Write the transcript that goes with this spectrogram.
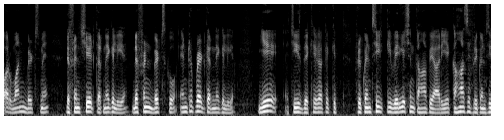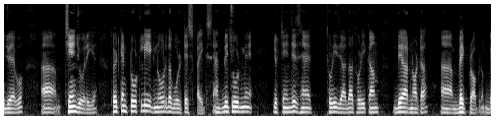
اور ون بٹس میں ڈفرینشیٹ کرنے کے لیے ڈفرینٹ بٹس کو انٹرپریٹ کرنے کے لیے یہ چیز دیکھے گا کہ فریکوینسی کی ویریشن کہاں پہ آ رہی ہے، کہاں سے فریکوینسی جو ہے وہ uh, چینج ہو رہی ہے. تو it can totally ignore the voltage spikes amplitude میں جو چینجز ہیں تھوڑی زیادہ، تھوڑی کم they are not a big problem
